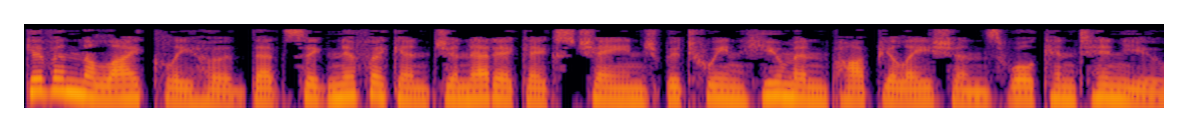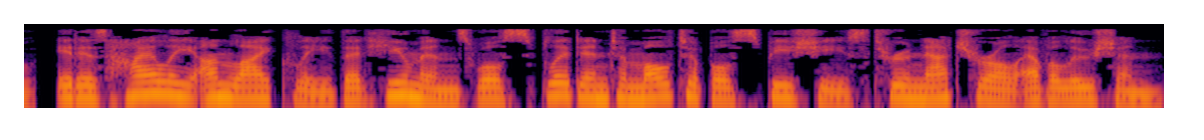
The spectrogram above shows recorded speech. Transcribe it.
Given the likelihood that significant genetic exchange between human populations will continue, it is highly unlikely that humans will split into multiple species through natural evolution.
